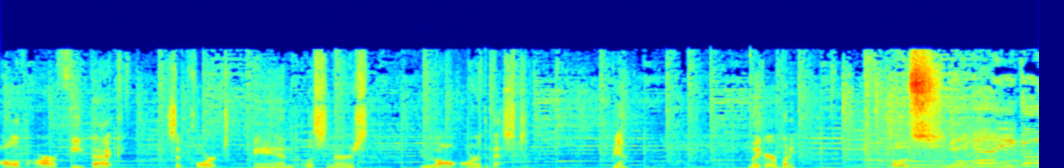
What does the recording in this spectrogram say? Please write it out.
all of our feedback support and listeners. You all are the best. But yeah later everybody. Oh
